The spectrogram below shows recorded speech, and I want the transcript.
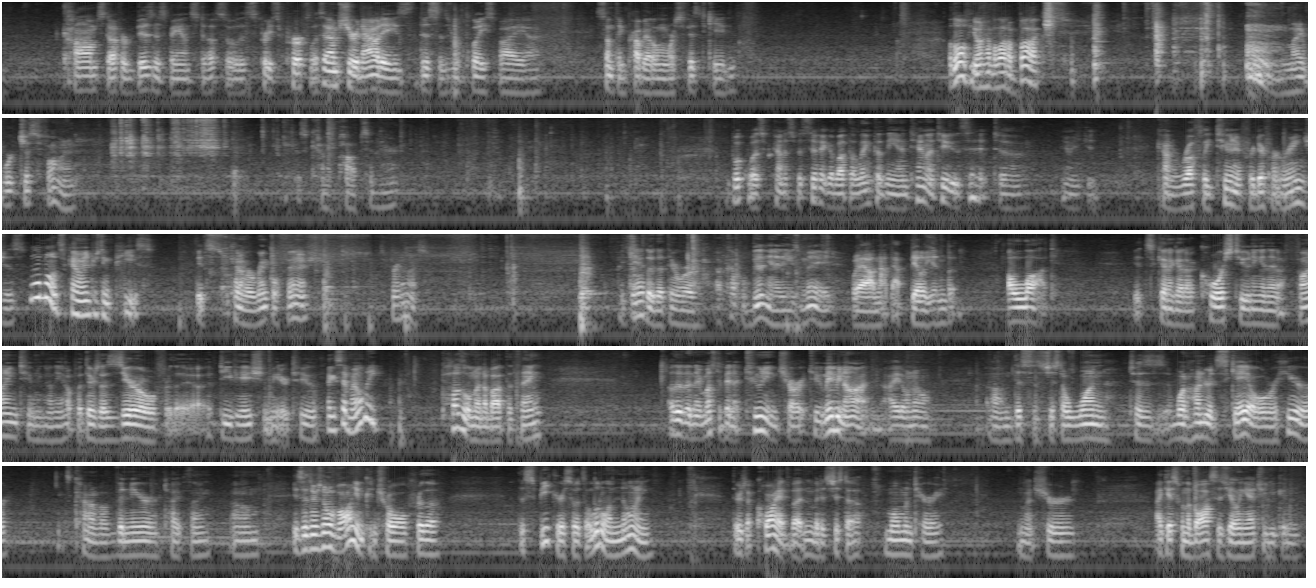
com stuff or business band stuff, so it's pretty superfluous. And I'm sure nowadays this is replaced by uh, something probably a little more sophisticated. Although if you don't have a lot of bucks, it might work just fine. Just kind of pops in there. The book was kind of specific about the length of the antenna too, that uh, you know you could kind of roughly tune it for different ranges. I don't know, it's a kind of interesting piece. It's kind of a wrinkle finish. It's pretty nice. I gather that there were a couple billion of these made. Well, not that billion, but a lot. It's kind of got a coarse tuning and then a fine tuning on the output. There's a zero for the uh, deviation meter too. Like I said, my only puzzlement about the thing other than there must have been a tuning chart too. Maybe not. I don't know. Um, this is just a 1 to 100 scale over here. It's kind of a veneer type thing. Um, is that there's no volume control for the the speaker, so it's a little annoying. There's a quiet button, but it's just a momentary. I'm not sure. I guess when the boss is yelling at you, you can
